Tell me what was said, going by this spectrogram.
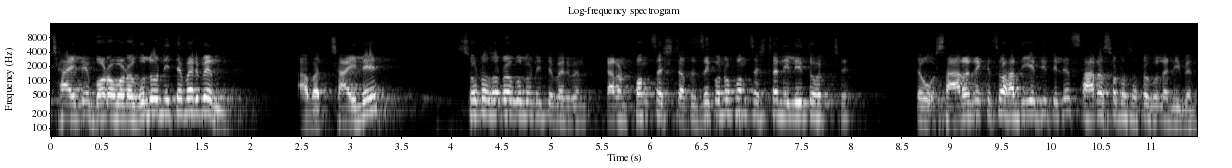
চাইলে বড় বড়গুলো নিতে পারবেন, আবার চাইলে ছোট ছোটগুলো নিতে পারবেন, কারণ পঞ্চাশটাতে যে কোনো পঞ্চাশটা নিলেই তো হচ্ছে। তো সারারে কিছু হাদিয়ে দিয়ে দিলে সারা ছোট ছোটগুলো নেবেন।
